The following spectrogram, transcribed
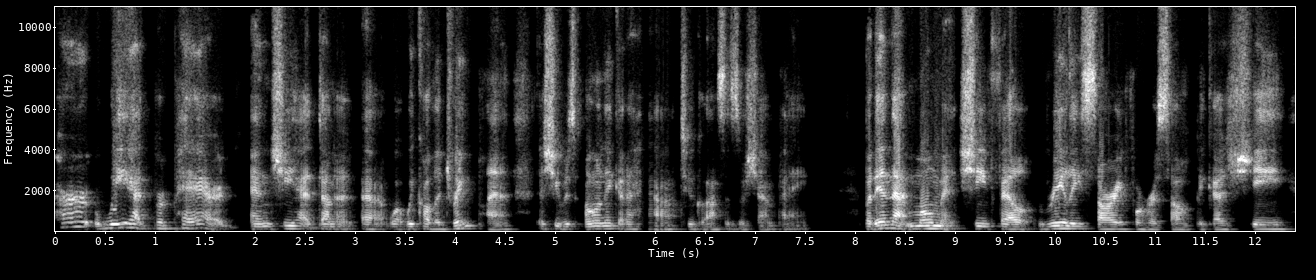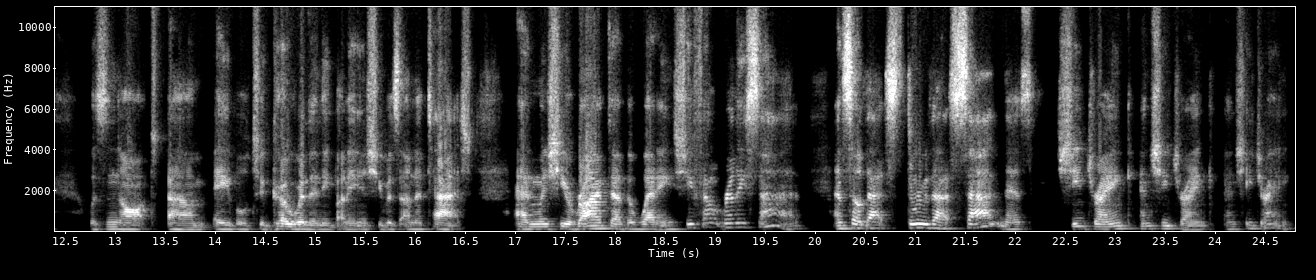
her we had prepared and she had done a, what we call a drink plan that she was only going to have two glasses of champagne. But in that moment she felt really sorry for herself because she was not um, able to go with anybody and she was unattached. And when she arrived at the wedding she felt really sad. And so that's through that sadness she drank and she drank and she drank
